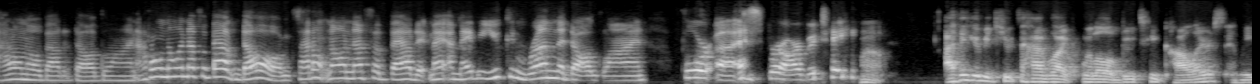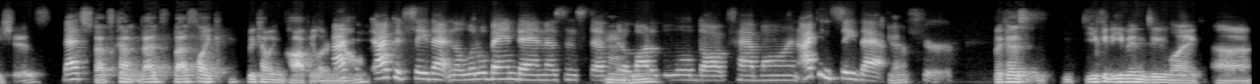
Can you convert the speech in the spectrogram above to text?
I don't know about a dog line. I don't know enough about dogs. I don't know enough about it. Maybe you can run the dog line for us for our boutique. Well, I think it'd be cute to have like little boutique collars and leashes. That's that's kind of that's that's like becoming popular now. I, I could see that in the little bandanas and stuff mm-hmm. that a lot mm-hmm. of the little dogs have on. I can see that yeah. for sure. Because you could even do like uh,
